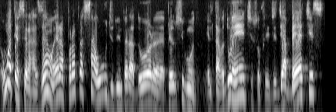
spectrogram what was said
Uma terceira razão era a própria saúde do imperador eh, Pedro II. Ele estava doente, sofria de diabetes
